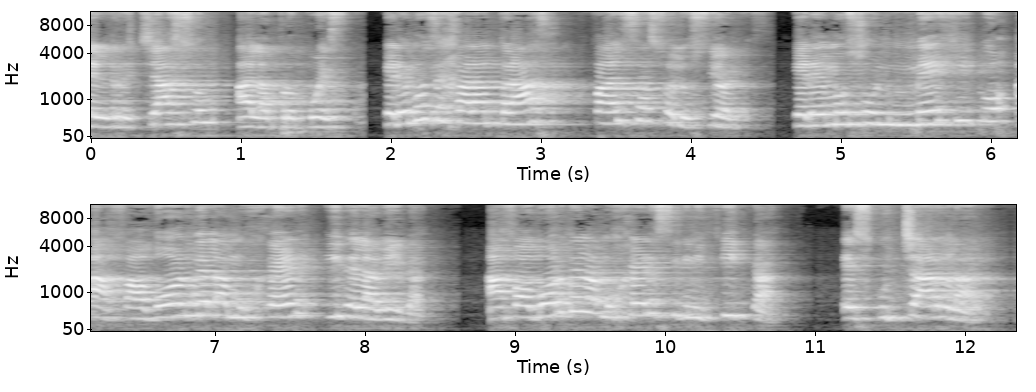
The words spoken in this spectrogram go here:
del rechazo a la propuesta. Queremos dejar atrás falsas soluciones. Queremos un México a favor de la mujer y de la vida. A favor de la mujer significa escucharla,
